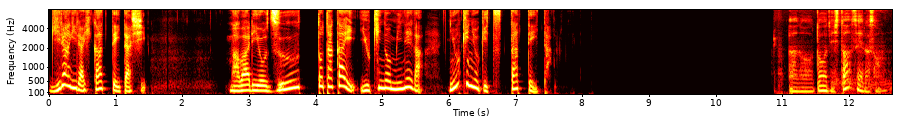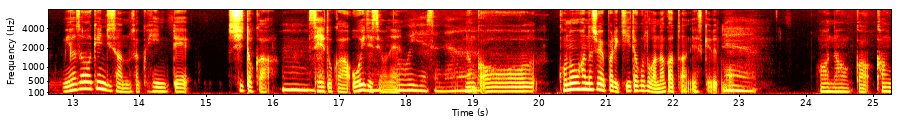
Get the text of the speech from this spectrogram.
ギラギラ光っていたし周りをずっと高い雪の峰がニョキニョキ突っ立っていた。あのどうでした？セイラさん。宮沢賢治さんの作品って死とか生とか多いですよね、うん、多いですね。なんかこのお話はやっぱり聞いたことがなかったんですけれども、えー、あなんか考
